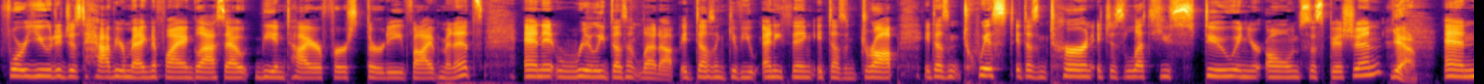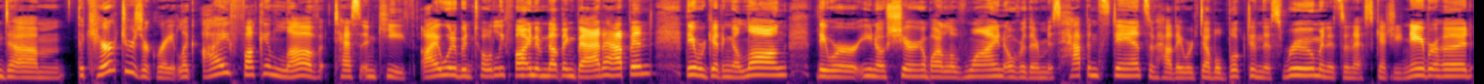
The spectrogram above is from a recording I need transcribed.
for you to just have your magnifying glass out the entire first 35 minutes, and it really doesn't let up. It doesn't give you anything, it doesn't drop, it doesn't twist, it doesn't turn, it just lets you stew in your own suspicion. Yeah, and um the characters are great. Like i fucking love tess and keith. I would have been totally fine if nothing bad happened. They were getting along. They were you know sharing a bottle of wine over their mishappenstance of how they were double booked in this room and it's in a sketchy neighborhood.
